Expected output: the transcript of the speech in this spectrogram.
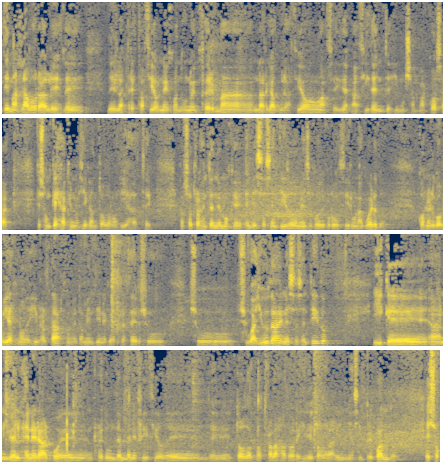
temas laborales de, de las prestaciones cuando uno enferma, larga duración, accidentes y muchas más cosas, que son quejas que nos llegan todos los días a este. Nosotros entendemos que en ese sentido también se puede producir un acuerdo con el gobierno de Gibraltar, que también tiene que ofrecer su, su, ayuda en ese sentido y que a nivel general pues redunde en beneficio de, de todos los trabajadores y de toda la línea, siempre y cuando esos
